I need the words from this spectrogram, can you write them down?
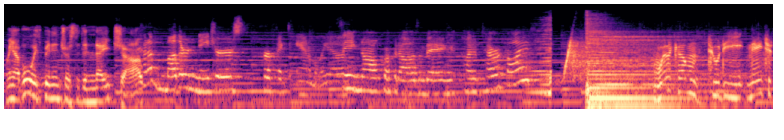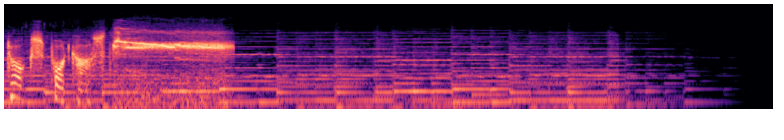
I mean, I've always been interested in nature. Kind of Mother Nature's perfect animal, you know? Seeing Nile crocodiles and being kind of terrified. Welcome to the Nature Talks podcast.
